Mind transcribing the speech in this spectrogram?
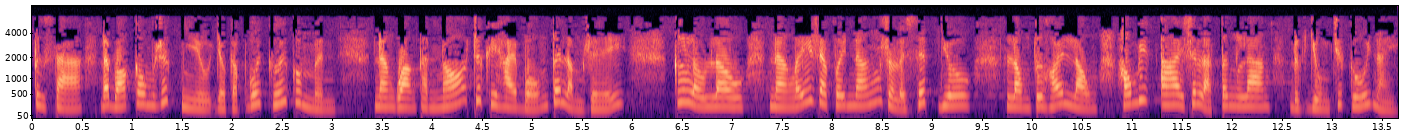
Tư xạ đã bỏ công rất nhiều vào cặp gối cưới của mình, nàng hoàn thành nó trước khi hai bổn tới làm rễ. Cứ lâu lâu, nàng lấy ra phơi nắng rồi lại xếp vô, lòng tự hỏi lòng, không biết ai sẽ là tân lang được dùng chiếc gối này.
